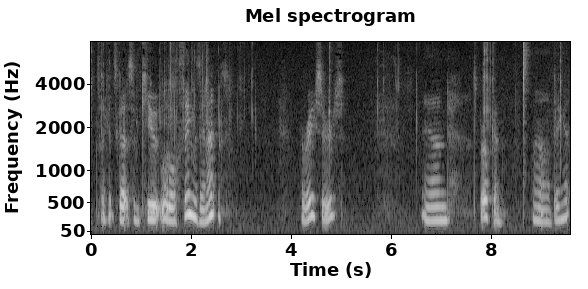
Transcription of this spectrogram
Looks like it's got some cute little things in it. Erasers and it's broken. Oh, dang it.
